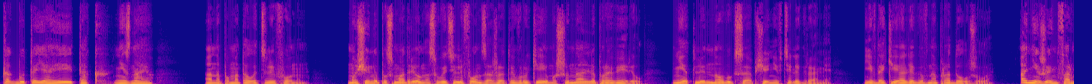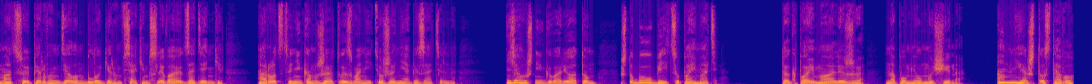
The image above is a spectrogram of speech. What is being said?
как будто я и так не знаю». Она помотала телефоном. Мужчина посмотрел на свой телефон, зажатый в руке, и машинально проверил, нет ли новых сообщений в Телеграме. Евдокия Олеговна продолжила. «Они же информацию первым делом блогерам всяким сливают за деньги, а родственникам жертвы звонить уже не обязательно. Я уж не говорю о том, чтобы убийцу поймать». «Так поймали же», — напомнил мужчина. «А мне что с того?»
